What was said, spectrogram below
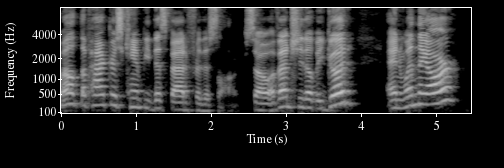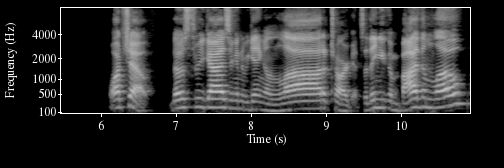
Well, the Packers can't be this bad for this long. So eventually they'll be good. And when they are, watch out. Those three guys are going to be getting a lot of targets. I think you can buy them low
